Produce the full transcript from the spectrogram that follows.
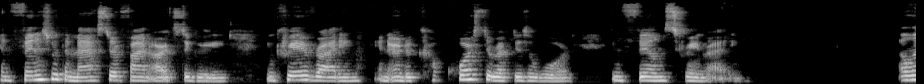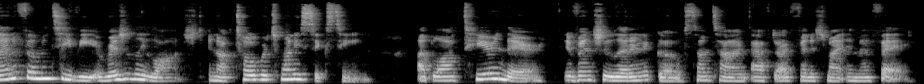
and finished with a Master of Fine Arts degree in creative writing and earned a course director's award in film screenwriting. Atlanta Film and TV originally launched in October 2016. I blogged here and there, eventually letting it go sometime after I finished my MFA.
